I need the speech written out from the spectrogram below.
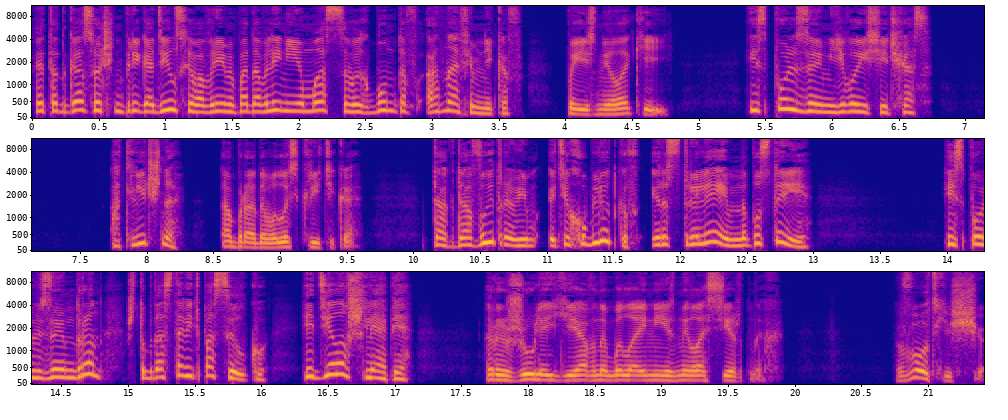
этот газ очень пригодился во время подавления массовых бунтов анафемников», — пояснила Кей. «Используем его и сейчас». «Отлично», — обрадовалась критика. «Тогда вытравим этих ублюдков и расстреляем на пустыре». «Используем дрон, чтобы доставить посылку, и дело в шляпе». Рыжуля явно была не из милосердных. «Вот еще»,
